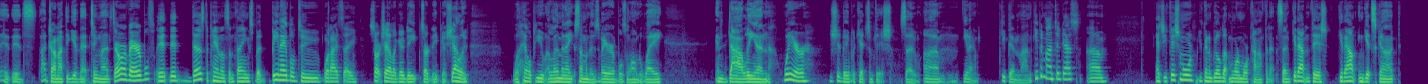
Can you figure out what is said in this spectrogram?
it, it's I try not to give that too much. There are variables. It it does depend on some things, but being able to what I say start shallow, go deep, start deep, go shallow will help you eliminate some of those variables along the way and dial in where you should be able to catch some fish. So, um, you know, keep that in mind. Keep in mind too, guys. Um, as you fish more, you're going to build up more and more confidence. So get out and fish. Get out and get skunked.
